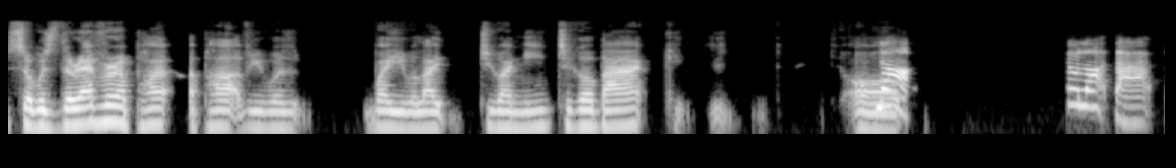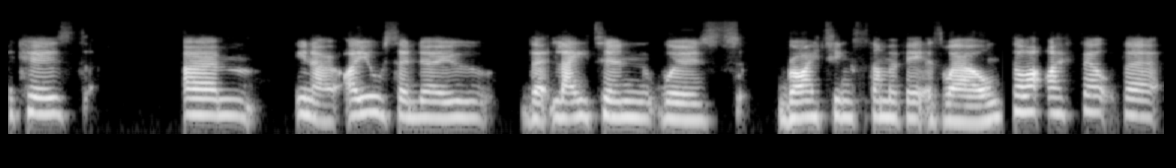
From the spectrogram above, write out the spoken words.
So was there ever a part a part of you was where you were like, do I need to go back? Or No, I feel like that because, um, you know, I also know that Layton was writing some of it as well. So I, I felt that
